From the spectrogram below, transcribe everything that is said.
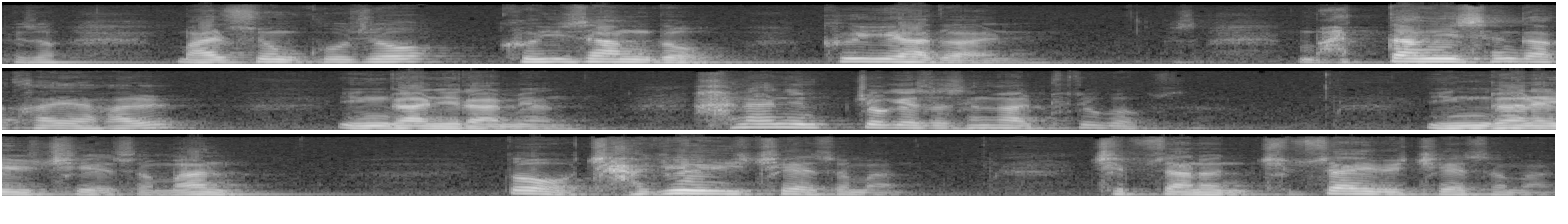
그래서 말씀 구조 그 이상도 그 이하도 아니에요. 마땅히 생각해야 할 인간이라면 하나님 쪽에서 생각할 필요가 없어요. 인간의 위치에서만 또 자기의 위치에서만 집사는 집사의 위치에서만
